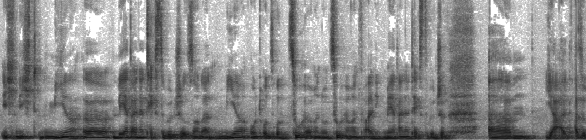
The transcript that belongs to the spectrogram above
ich nicht mir äh, mehr deiner Texte wünsche, sondern mir und unseren Zuhörerinnen und Zuhörern vor allen Dingen mehr deiner Texte wünsche. Ähm, ja, also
